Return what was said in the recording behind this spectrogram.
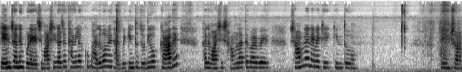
টেনশানে পড়ে গেছি। মাসির কাছে থাকলে খুব ভালোভাবেই থাকবে, কিন্তু যদি ও কাঁদে, তাহলে মাসি সামলাতে পারবে, সামলে নেবে ঠিক, কিন্তু টেনশন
